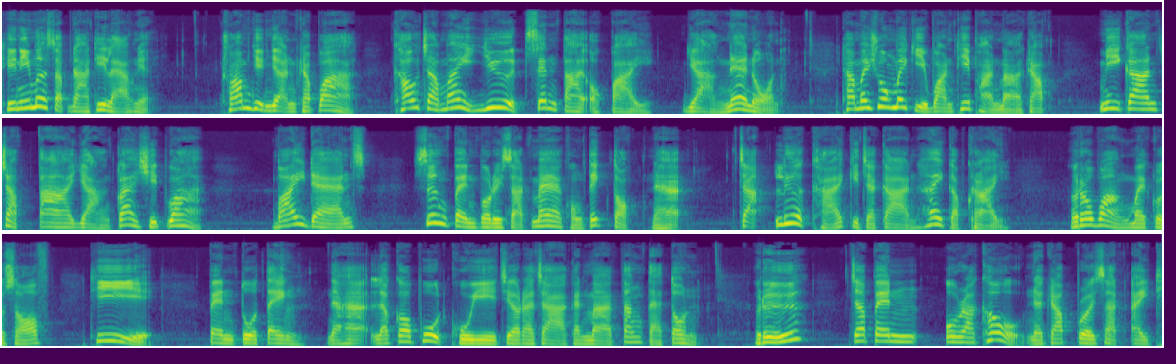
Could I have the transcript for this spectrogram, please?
ทีนี้เมื่อสัปดาห์ที่แล้วเนี่ยทรัมป์ยืนยันครับว่า เขาจะไม่ยืดเส้นตายออกไปอย่างแน่นอนทำให้ช่วงไม่กี่วันที่ผ่านมาครับ มีการจับตาอย่างใกล้ชิดว่า ByteDance ซึ่งเป็นบริษัทแม่ของ TikTok นะฮะจะเลือกขายกิจการให้กับใคร ระหว่าง Microsoft ที่เป็นตัวเต็งนะฮะแล้วก็พูดคุยเจรจากันมาตั้งแต่ต้น หรือจะเป็น Oracle นะครับบริษัท IT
